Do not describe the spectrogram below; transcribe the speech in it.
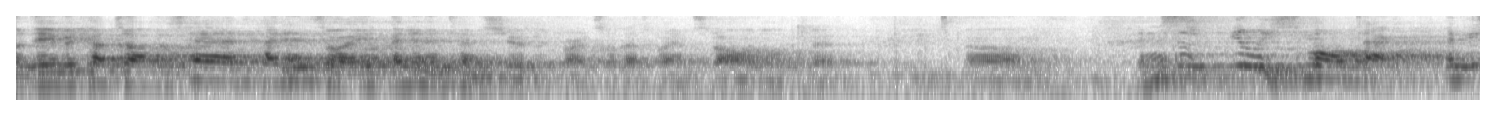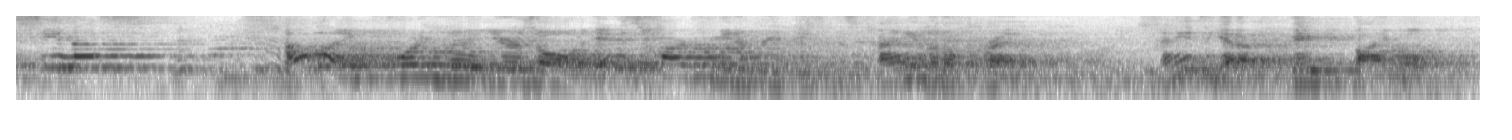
So David cuts off his head. I didn't, so I, didn't intend to share this part, so that's why I'm stalling a little bit. Um, and this is really small text. Have you seen this? I'm like 40 million years old. It is hard for me to read these, this tiny little print. I need to get a big Bible.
